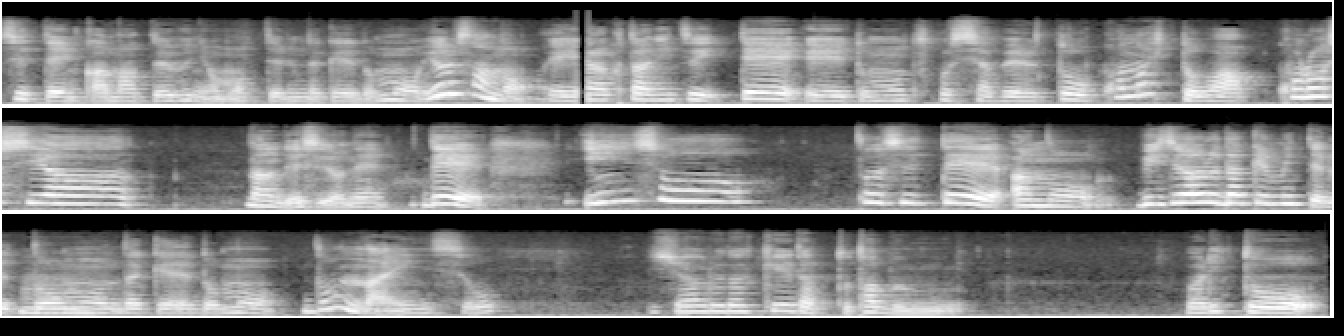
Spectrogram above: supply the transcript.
視点かなというふうに思ってるんだけれども夜さんの、えキャラクターについて、えー、ともう少し喋るとこの人は殺し屋なんですよね。で印象としてあのビジュアルだけ見てると思うんだけれども、どんな印象？ビジュアルだけだと多分割と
